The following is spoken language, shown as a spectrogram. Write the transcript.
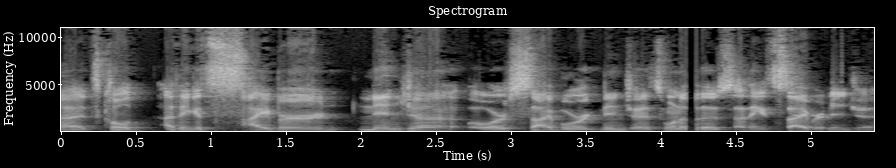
uh, it's called. I think it's Cyber Ninja or Cyborg Ninja. It's one of those. I think it's Cyber Ninja,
